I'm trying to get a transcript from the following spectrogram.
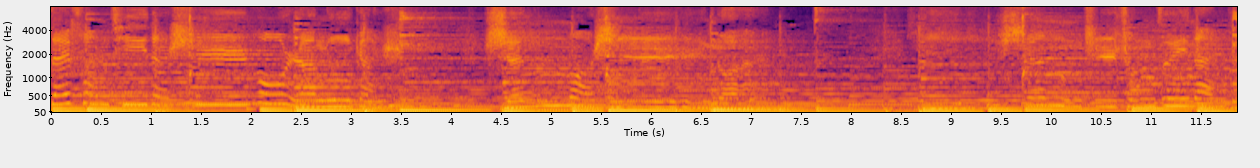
在风起的时候，让你感受什么是暖。一生之。中最难得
